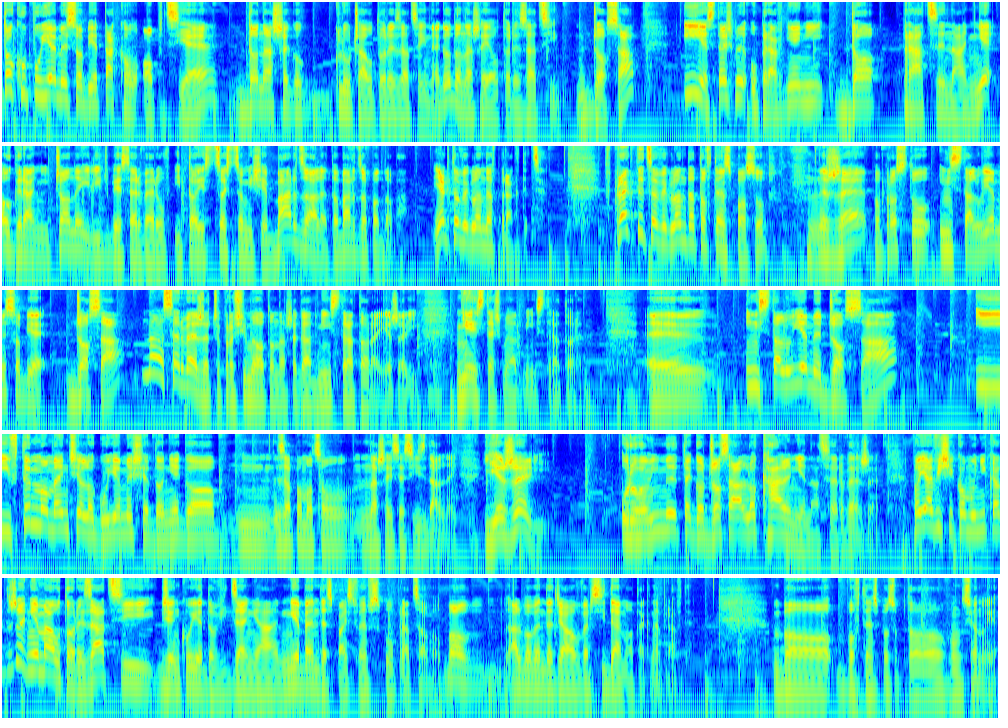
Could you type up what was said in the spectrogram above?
dokupujemy sobie taką opcję do naszego klucza autoryzacyjnego, do naszej autoryzacji JOSa i jesteśmy uprawnieni do pracy na nieograniczonej liczbie serwerów i to jest coś, co mi się bardzo, ale to bardzo podoba. Jak to wygląda w praktyce? W praktyce wygląda to w ten sposób, że po prostu instalujemy sobie JOSa na serwerze, czy prosimy o to naszego administratora, jeżeli nie jesteśmy administratorem. Yy, instalujemy JOSa i w tym momencie logujemy się do niego mm, za pomocą naszej sesji zdalnej. Jeżeli uruchomimy tego JOSa lokalnie na serwerze. Pojawi się komunikat, że nie ma autoryzacji, dziękuję, do widzenia, nie będę z Państwem współpracował, bo albo będę działał w wersji demo tak naprawdę, bo, bo w ten sposób to funkcjonuje.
